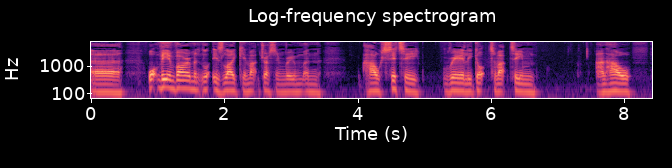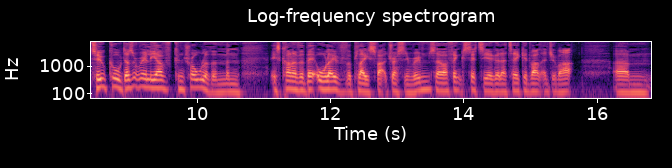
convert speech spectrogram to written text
uh, what the environment is like in that dressing room and how City really got to that team and how Tuchel doesn't really have control of them and it's kind of a bit all over the place that dressing room. So I think City are going to take advantage of that um,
